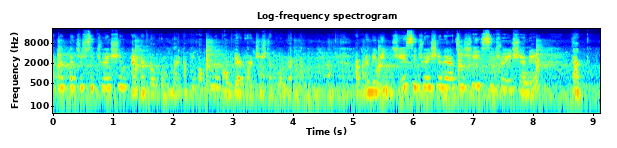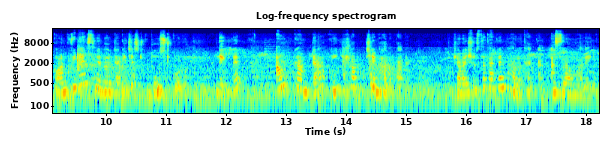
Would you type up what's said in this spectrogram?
এক এক বাচ্চার সিচুয়েশন এক এক রকম হয়। আপনি কখনো কম্পেয়ার করার চেষ্টা করবেন না। আপনার মেবি যে সিচুয়েশনে আছে, সেই সিচুয়েশনে তার কনফিডেন্স লেভেলটাকে জাস্ট বুস্ট করুন। দেখবেন আউটকামটা আপনি সবচেয়ে ভালো পাবেন। সবাই সুস্থ থাকবেন, ভালো থাকবেন। আসসালামু আলাইকুম।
